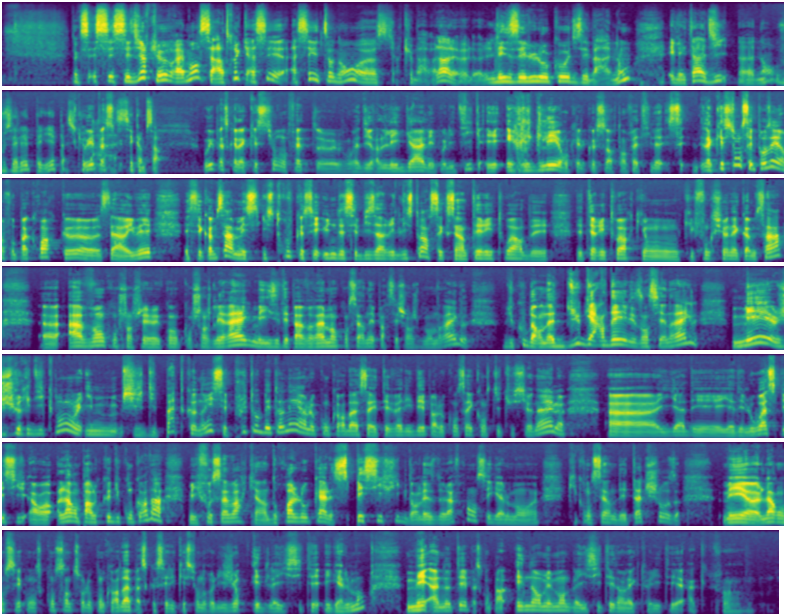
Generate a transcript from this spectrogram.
Donc c'est- dire que vraiment c'est un truc assez, assez étonnant. euh, C'est-à-dire que bah, voilà, le- le- les élus locaux disaient bah non, et l'État a dit euh, non, vous allez le payer parce que Oui, bah, parce que- c'est comme ça. Oui, parce que la question, en fait, euh, on va dire légale et politique, est, réglée en quelque sorte. En fait, la question s'est posée. Il ne faut pas croire que euh, c'est arrivé et c'est comme ça. Mais il se trouve que c'est une de ces bizarreries de l'histoire, c'est que c'est un territoire des, territoires qui ont qui fonctionnaient comme ça euh, avant qu'on change qu'on qu'on change les règles, mais ils n'étaient pas vraiment concernés par ces changements de règles. Du coup, bah, on a dû garder les anciennes règles, mais juridiquement, si je dis pas de conneries, c'est plutôt bétonné. hein, le Concordat, ça a été validé par le Conseil constitutionnel. Il y, a des- lois spécifiques. Là, on parle que du Concordat, mais il faut savoir qu'il y a un droit local spécifique dans l'Est de la France également, hein, qui concerne des tas de choses. Mais euh, là, on, se concentre sur le Concordat parce que c'est les questions de religion et de laïcité également. Mais à noter, parce qu'on parle énormément de laïcité dans l'actualité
